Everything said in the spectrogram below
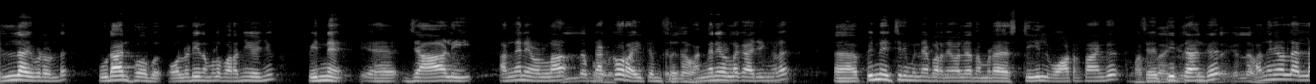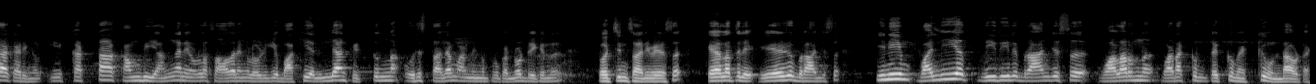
എല്ലാം ഇവിടെ ഉണ്ട്. ഉഡാൻ ഹോബ് ഓൾറെഡി നമ്മൾ പറഞ്ഞു കഴിഞ്ഞു. പിന്നെ ജാളി അങ്ങനെയുള്ള ഡെക്കോർ ഐറ്റംസ് അങ്ങനെയുള്ള കാര്യങ്ങൾ പിന്നെ ഇച്ചിരി മുന്നേ പറഞ്ഞ പോലെ നമ്മുടെ steel water tank safety tank. അങ്ങനെയുള്ള എല്ലാ കാര്യങ്ങളും. ഈ കട്ട കമ്പി അങ്ങനെയുള്ള സാധനങ്ങൾ ഒഴികെ ബാക്കി എല്ലാം കിട്ടുന്ന ഒരു സ്ഥലമാണ് നിങ്ങൾ ഇപ്പോൾ കണ്ടുകൊണ്ടിരിക്കുന്നത്. കൊച്ചിൻ സാനിവേഴ്സ്. കേരളത്തിലെ ഏഴ് ബ്രാഞ്ചസ് ഇനിയും വലിയ രീതിയിൽ ബ്രാഞ്ചസ് വളർന്ന് വടക്കും തെക്കും ഒക്കെ ഉണ്ടാവട്ടെ.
